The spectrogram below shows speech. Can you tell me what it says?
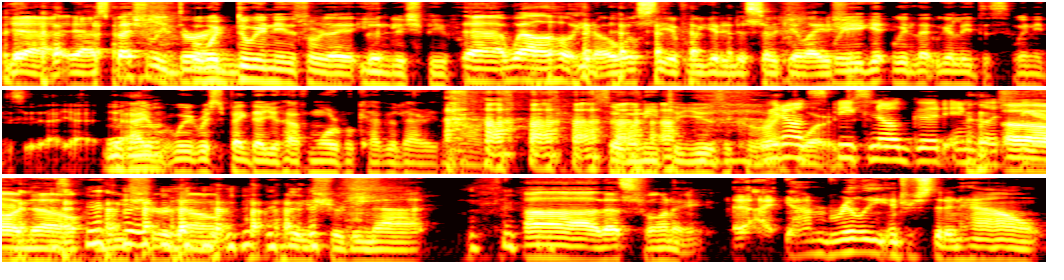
Yeah, yeah. Especially during. we're doing it for the English people. uh, well, you know, we'll see if we get into circulation. we get we, we need to we need to see that. Yeah, Mm-hmm. we respect that you have more vocabulary than us, so we need to use the correct We don't words. speak no good English Here. Oh no, we sure don't. We sure do not. Uh, that's funny. I, I'm really interested in how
